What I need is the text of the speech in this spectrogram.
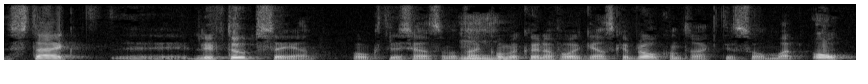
stärkt, eh, lyft upp sig igen. Och det känns som att han mm. kommer kunna få ett ganska bra kontrakt i sommar. Och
